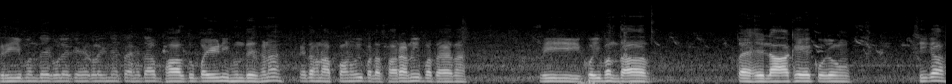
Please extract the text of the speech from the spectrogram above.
ਗਰੀਬ ਬੰਦੇ ਕੋਲੇ ਕਿਸੇ ਕੋਲੇ ਇੰਨੇ ਪੈਸੇ ਤਾਂ ਫਾਲਤੂ ਪਏ ਨਹੀਂ ਹੁੰਦੇ, ਹਨਾ? ਇਹ ਤਾਂ ਹੁਣ ਆਪਾਂ ਨੂੰ ਵੀ ਪਤਾ, ਸਾਰਿਆਂ ਨੂੰ ਹੀ ਪਤਾ ਹੈ ਤਾਂ, ਵੀ ਕੋਈ ਬੰਦਾ ਪੈਸੇ ਲਾ ਕੇ ਕੋਲੋਂ, ਠੀਕ ਆ?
